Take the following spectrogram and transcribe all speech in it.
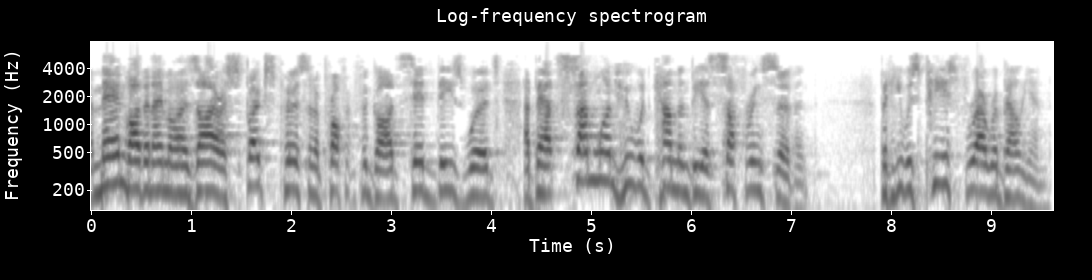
a man by the name of Isaiah, a spokesperson, a prophet for God, said these words about someone who would come and be a suffering servant. But he was pierced for our rebellion,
